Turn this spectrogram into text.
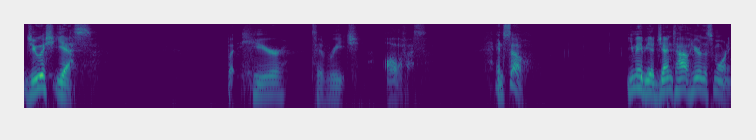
Jewish, yes, but here to reach all of us. And so, you may be a Gentile here this morning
